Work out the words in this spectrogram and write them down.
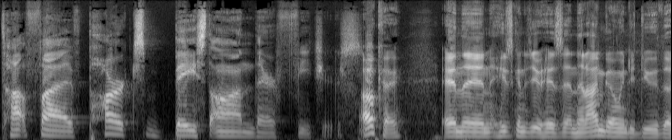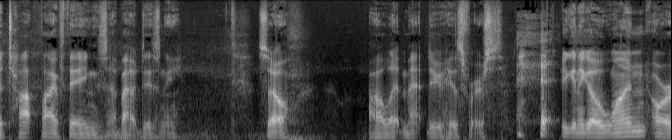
top five parks based on their features. Okay. And then he's going to do his, and then I'm going to do the top five things about Disney. So I'll let Matt do his first. You're going to go one, or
